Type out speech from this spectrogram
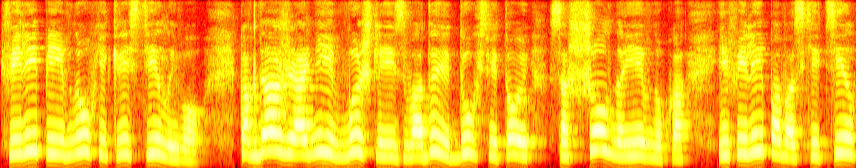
Филипп и Евнух и крестил его. Когда же они вышли из воды, Дух Святой сошел на Евнуха, и Филиппа восхитил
